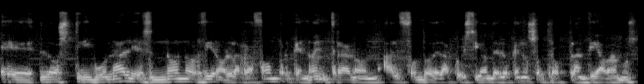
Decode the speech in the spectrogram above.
eh, los tribunales no nos dieron la razón porque no entraron al fondo de la cuestión de lo que nosotros planteábamos,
